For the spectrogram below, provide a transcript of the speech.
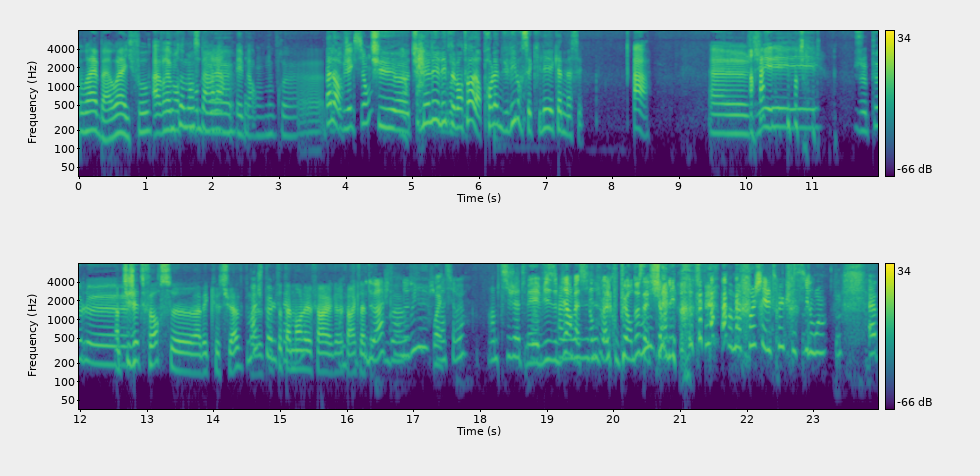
Ouais, bah ouais, il faut. Ah vraiment On commence par là, veut- hein. Eh ben on ouvre. Euh, Alors, d'objection. Tu, euh, tu mets les livres devant toi. Alors, problème du livre, c'est qu'il est cadenassé. Ah. Euh, Un j'ai. Je peux le. Un petit jet de force euh, avec Suave. Moi, je peux pour le faire, totalement hein. le faire, Un faire éclater. de hache Bah oui. sur Ouais. Ah, la serrure. Un petit jet de Mais force. vise bien, bah, Allons-y. sinon tu vas le couper en deux Oui. cette charnière. Faut m'approcher le truc, je suis si loin. Hop,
